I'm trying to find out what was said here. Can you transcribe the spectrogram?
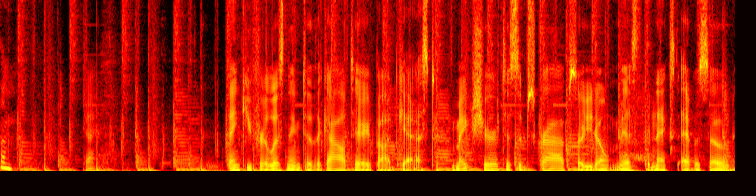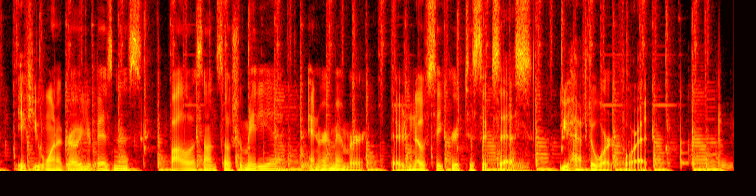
Awesome. Okay. Thank you for listening to the Kyle Terry podcast. Make sure to subscribe so you don't miss the next episode. If you want to grow your business, follow us on social media. And remember, there's no secret to success. You have to work for it.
